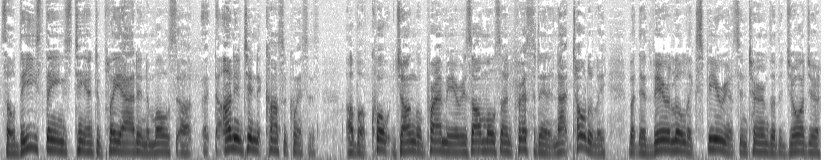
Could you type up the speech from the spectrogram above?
So these things tend to play out in the most uh, the unintended consequences of a quote jungle primary is almost unprecedented. Not totally, but there's very little experience in terms of the Georgia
